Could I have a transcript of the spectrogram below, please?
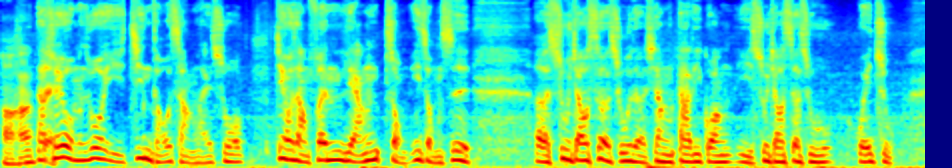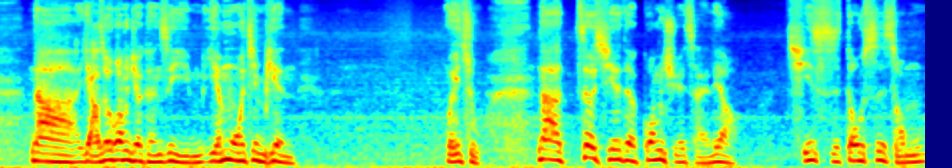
啊哈。那所以我们如果以镜头厂来说，镜头厂分两种，一种是。呃，塑胶射出的，像大力光以塑胶射出为主，那亚洲光学可能是以研磨镜片为主。那这些的光学材料其实都是从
